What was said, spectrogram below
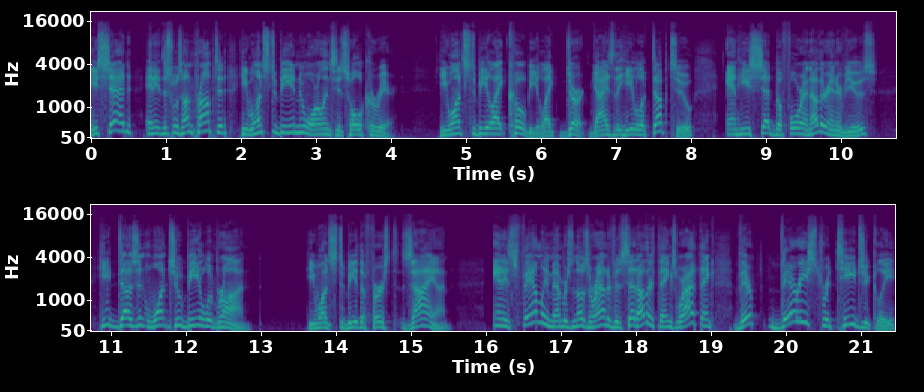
he said, and this was unprompted, he wants to be in New Orleans his whole career. He wants to be like Kobe, like Dirk, guys that he looked up to. And he said before in other interviews, he doesn't want to be LeBron. He wants to be the first Zion. And his family members and those around him have said other things where I think they're very strategically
